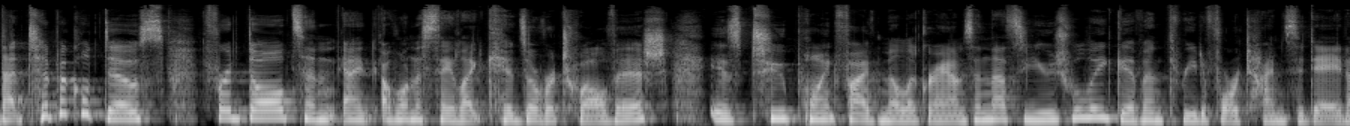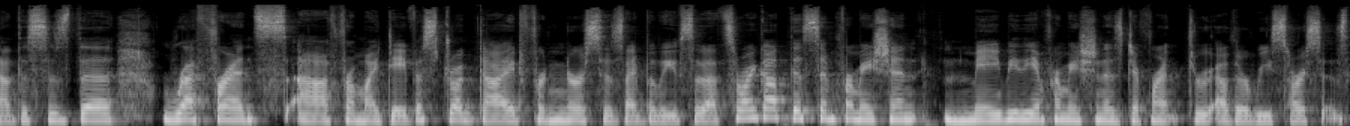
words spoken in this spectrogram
that typical dose for adults, and I, I want to say like kids over 12 ish, is 2.5 milligrams, and that's usually given three to four times a day. Now, this is the reference uh, from my Davis drug guide for nurses, I believe. So that's where I got this information. Maybe the information is different through other resources,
